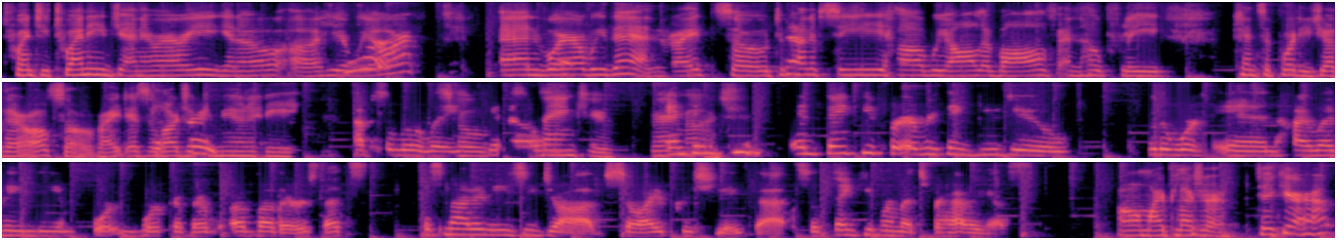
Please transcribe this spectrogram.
2020 January. You know, uh, here we are, and where are we then, right? So to yeah. kind of see how we all evolve and hopefully can support each other also, right, as a That's larger community. Absolutely. So you know. thank you very and much. Thank you, and thank you for everything you do for the work in highlighting the important work of, of others. That's it's not an easy job, so I appreciate that. So thank you very much for having us. Oh, my pleasure. Take care, huh?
